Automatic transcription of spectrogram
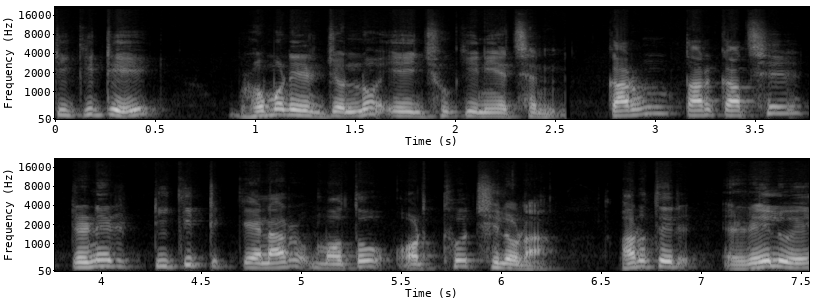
টিকিটে ভ্রমণের জন্য এই ঝুঁকি নিয়েছেন। কারণ তার কাছে ট্রেনের টিকিট কেনার মতো অর্থ ছিল না। ভারতের রেলওয়ে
